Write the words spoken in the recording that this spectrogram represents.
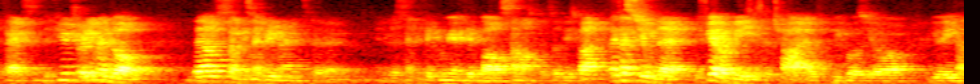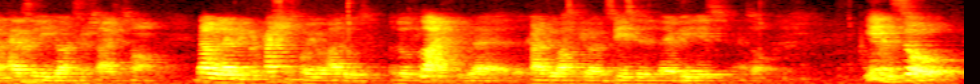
effects in the future, even though there are some disagreements uh, in the scientific community about some aspects of this. But let's assume that if you're obese as a child, because you're, you eat unhealthily, you exercise and so on, that will have repercussions for your adult, adult life, uh, cardiovascular diseases, diabetes, and so on. Even so,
